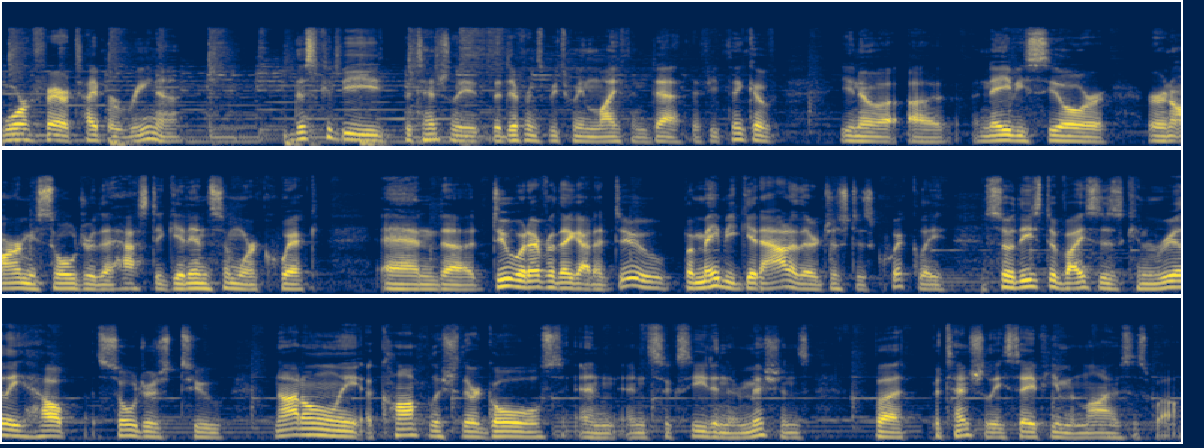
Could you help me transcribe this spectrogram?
warfare type arena, this could be potentially the difference between life and death. If you think of, you know, a, a Navy SEAL or, or an Army soldier that has to get in somewhere quick and uh, do whatever they got to do, but maybe get out of there just as quickly. So these devices can really help soldiers to not only accomplish their goals and, and succeed in their missions, but potentially save human lives as well.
